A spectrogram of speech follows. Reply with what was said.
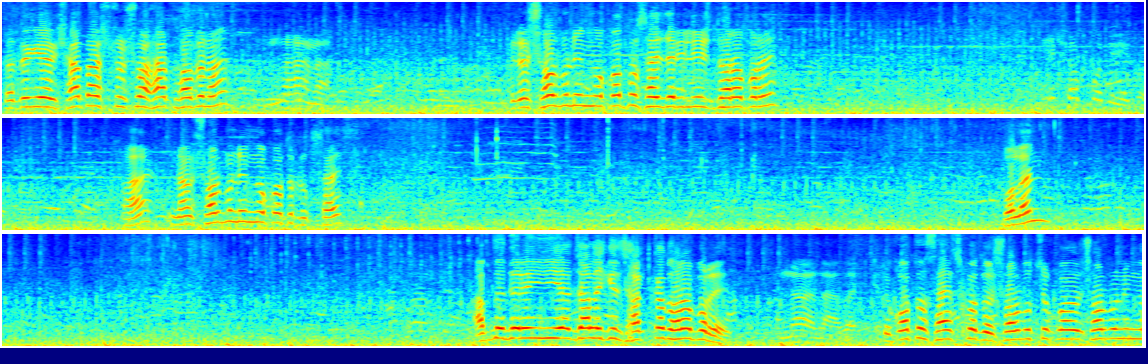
তাতে কি সাত আটশোশো হাত হবে না? না না এটা সর্বনিম্ন কত সাইজের ইলিশ ধরা পড়ে? হ্যাঁ? না, সর্বনিম্ন কতটুকু সাইজ বলেন। আপনাদের এই ইয়ে জালে কি ঝাটকা ধরা পড়ে? না না তো কত সাইজ কত? সর্বোচ্চ সর্বনিম্ন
